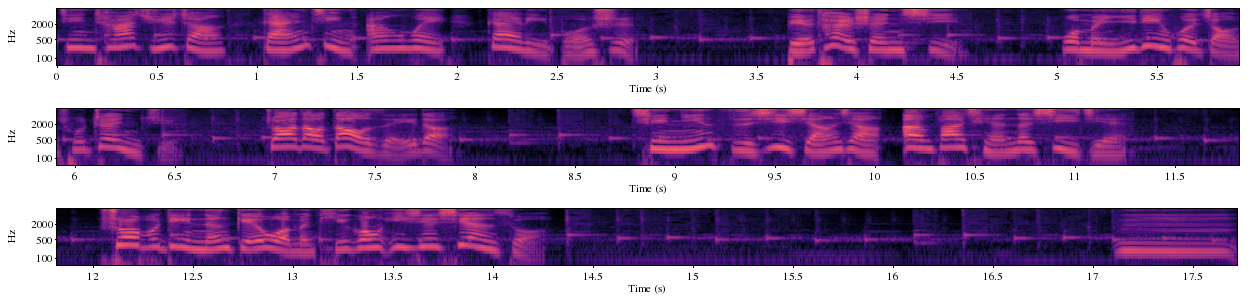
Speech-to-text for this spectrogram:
警察局长赶紧安慰盖里博士：“别太生气，我们一定会找出证据，抓到盗贼的。请您仔细想想案发前的细节，说不定能给我们提供一些线索。”嗯，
